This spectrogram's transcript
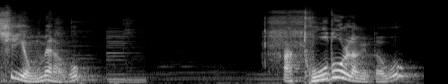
치 영매라고? 아 도도를 당했다고?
